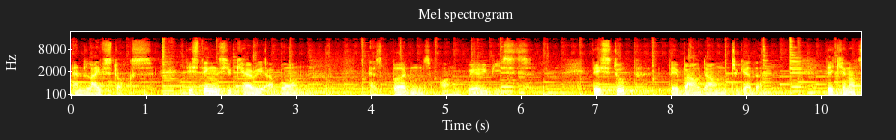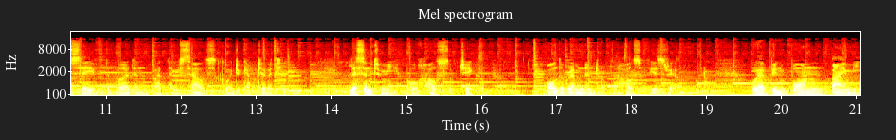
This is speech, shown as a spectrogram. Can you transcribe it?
and livestock. These things you carry are borne as burdens on weary beasts. They stoop, they bow down together. They cannot save the burden, but themselves go into captivity. Listen to me, O house of Jacob, all the remnant of the house of Israel, who have been borne by me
